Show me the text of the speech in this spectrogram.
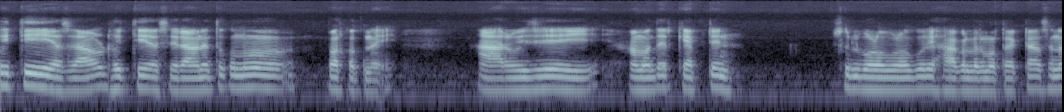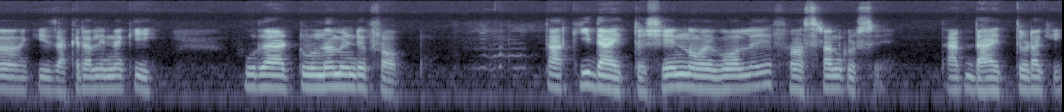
হইতেই আছে আউট হইতেই আছে, রানে তো কোনো বরকত নাই। আর ওই যে আমাদের ক্যাপ্টেন চুল বড় বড় করে হাগলের মতো একটা আছে না, কি জাকের আলী নাকি? পুরা টুর্নামেন্টে ফ্লপ তার কি দায়িত্ব? সে নয় বলে পাঁচ রান করছে। তার দায়িত্বটা কি?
